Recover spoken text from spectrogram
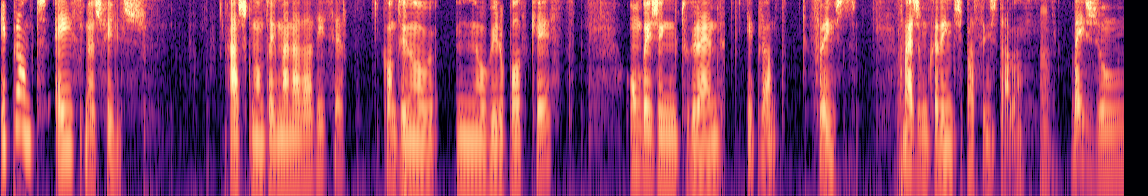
e pronto, é isso, meus filhos. Acho que não tenho mais nada a dizer. Continuem a ouvir o podcast. Um beijinho muito grande e pronto, foi isto. Mais um bocadinho de espaço instável. Beijo!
